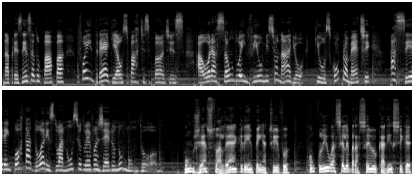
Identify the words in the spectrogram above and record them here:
na presença do Papa, foi entregue aos participantes a oração do envio missionário, que os compromete a serem portadores do anúncio do Evangelho no mundo. Um gesto alegre e empenhativo concluiu a celebração eucarística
